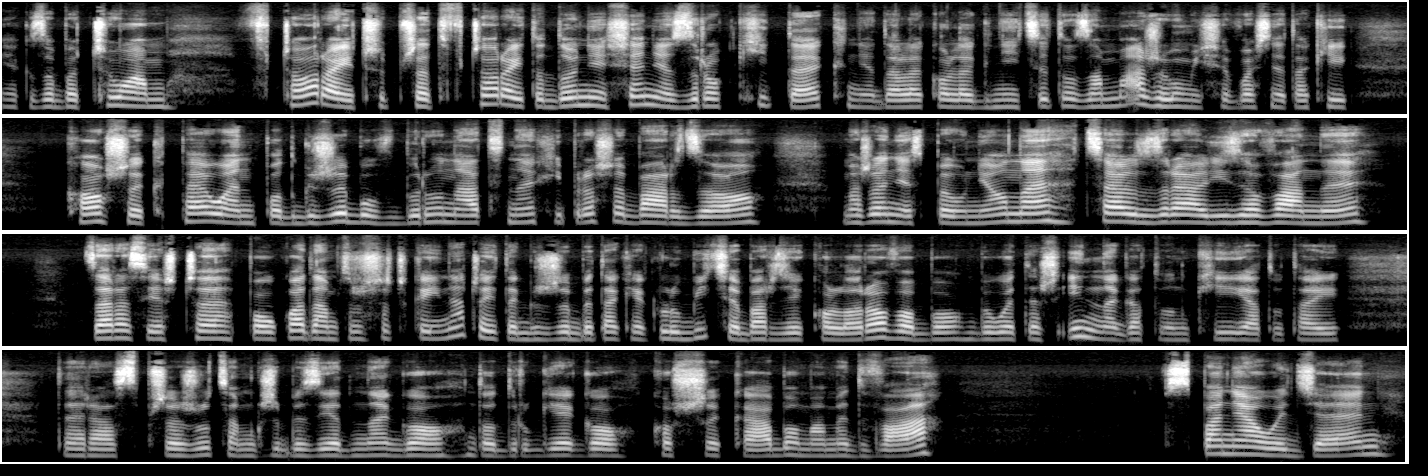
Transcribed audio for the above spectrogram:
Jak zobaczyłam wczoraj czy przedwczoraj to doniesienie z Rokitek niedaleko Legnicy, to zamarzył mi się właśnie taki koszyk pełen podgrzybów brunatnych i proszę bardzo, marzenie spełnione, cel zrealizowany. Zaraz jeszcze poukładam troszeczkę inaczej te grzyby, tak jak lubicie, bardziej kolorowo, bo były też inne gatunki. Ja tutaj teraz przerzucam grzyby z jednego do drugiego koszyka, bo mamy dwa. Wspaniały dzień.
